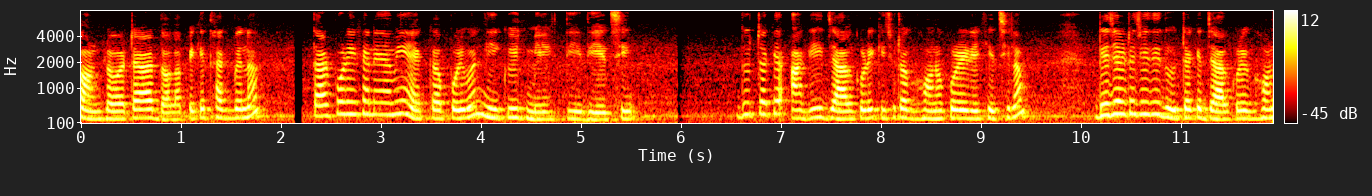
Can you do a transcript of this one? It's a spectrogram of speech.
কর্নফ্লাওয়ারটা আর দলা পেকে থাকবে না। তারপর এখানে আমি এক কাপ পরিমাণ লিকুইড মিল্ক দিয়ে দিয়েছি। দুধটাকে আগেই জাল করে কিছুটা ঘন করে রেখেছিলাম। ডেজার্টে যদি দুধটাকে জাল করে ঘন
